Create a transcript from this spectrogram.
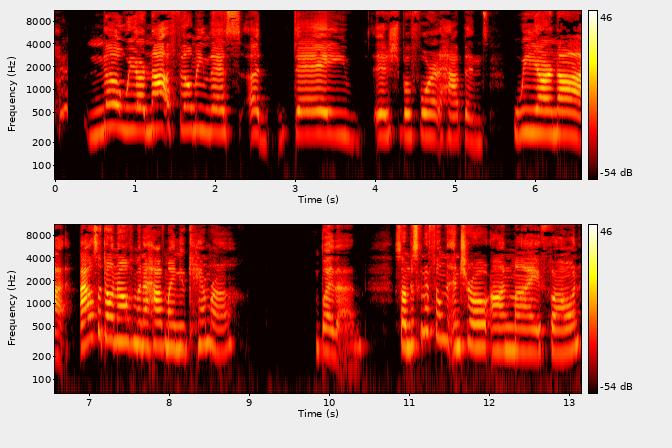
no, we are not filming this a day-ish before it happens. We are not. I also don't know if I'm gonna have my new camera by then. So I'm just gonna film the intro on my phone,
